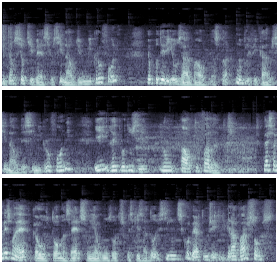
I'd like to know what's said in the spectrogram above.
Então, se eu tivesse o sinal de um microfone, eu poderia usar válvulas para amplificar o sinal desse microfone e reproduzir num alto-falante. Nessa mesma época, o Thomas Edison e alguns outros pesquisadores tinham descoberto um jeito de gravar sons.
